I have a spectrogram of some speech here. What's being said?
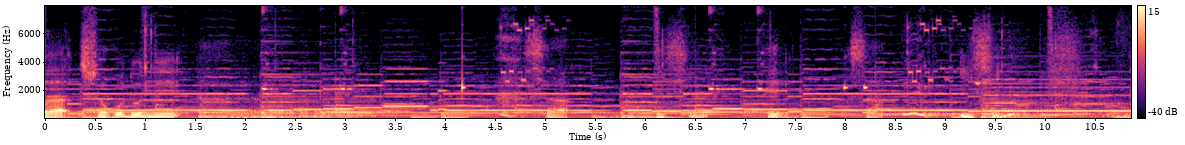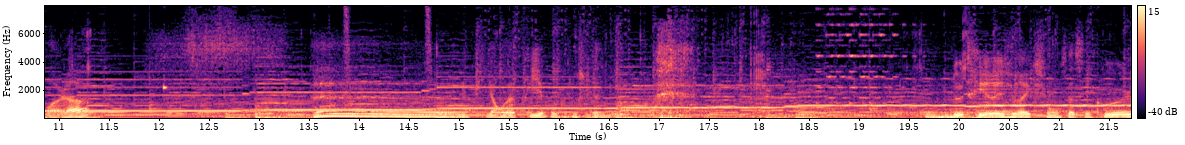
va se redonner euh, Donc, deux tri résurrection, ça c'est cool.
